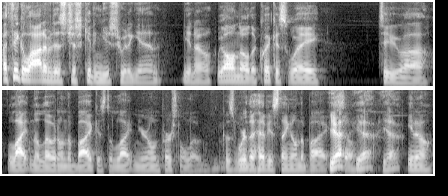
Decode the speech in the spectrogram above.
I think a lot of it is just getting used to it again. You know, We all know the quickest way to uh, lighten the load on the bike is to lighten your own personal load because we're the heaviest thing on the bike. So, yeah, yeah. You know,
